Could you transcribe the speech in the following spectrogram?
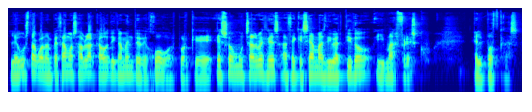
le gusta cuando empezamos a hablar caóticamente de juegos, porque eso muchas veces hace que sea más divertido y más fresco el podcast.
